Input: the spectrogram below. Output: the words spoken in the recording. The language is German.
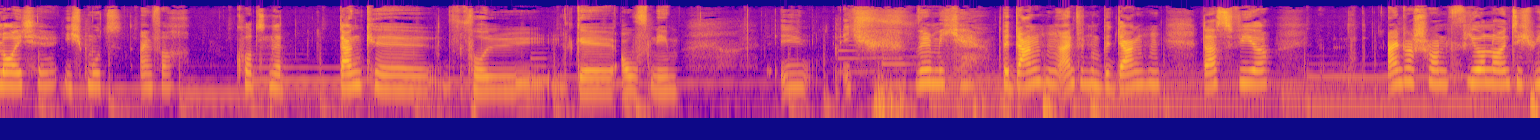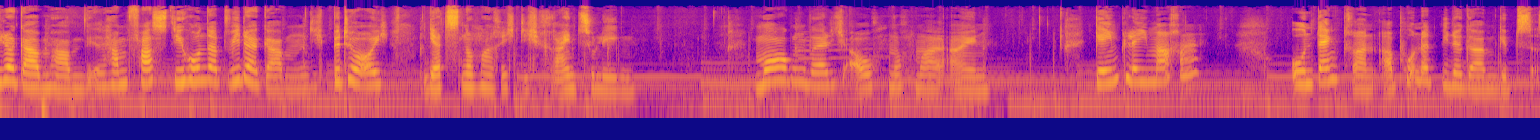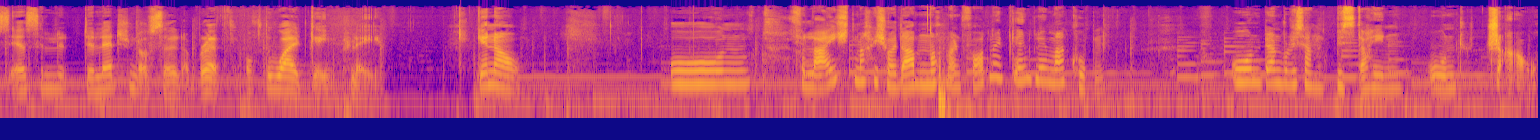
Leute, ich muss einfach kurz eine Danke-Folge aufnehmen. Ich will mich bedanken, einfach nur bedanken, dass wir einfach schon 94 Wiedergaben haben. Wir haben fast die 100 Wiedergaben. Und ich bitte euch, jetzt nochmal richtig reinzulegen. Morgen werde ich auch nochmal ein Gameplay machen. Und denkt dran, ab 100 Wiedergaben gibt es das erste The Legend of Zelda Breath of the Wild Gameplay. Genau. Und vielleicht mache ich heute Abend nochmal ein Fortnite Gameplay. Mal gucken. Und dann würde ich sagen, bis dahin und ciao.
